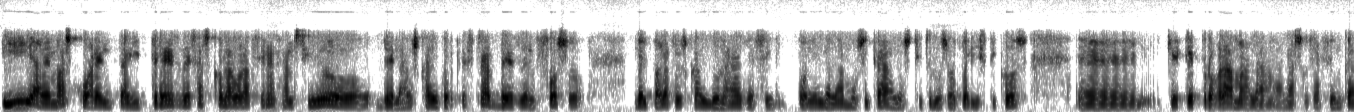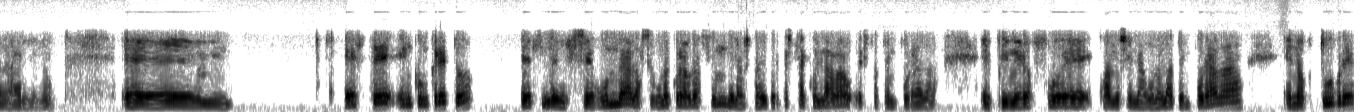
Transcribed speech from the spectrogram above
y además 43 de esas colaboraciones han sido de la Euskadi Orquestra desde el foso del Palacio Euskalduna, es decir, poniendo la música a los títulos operísticos eh, que, programa la, asociación cada año. ¿no? Eh, este en concreto es el segunda, la segunda colaboración de la Euskadi Orquestra con Lavao esta temporada. El primero fue cuando se inauguró la temporada, en octubre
